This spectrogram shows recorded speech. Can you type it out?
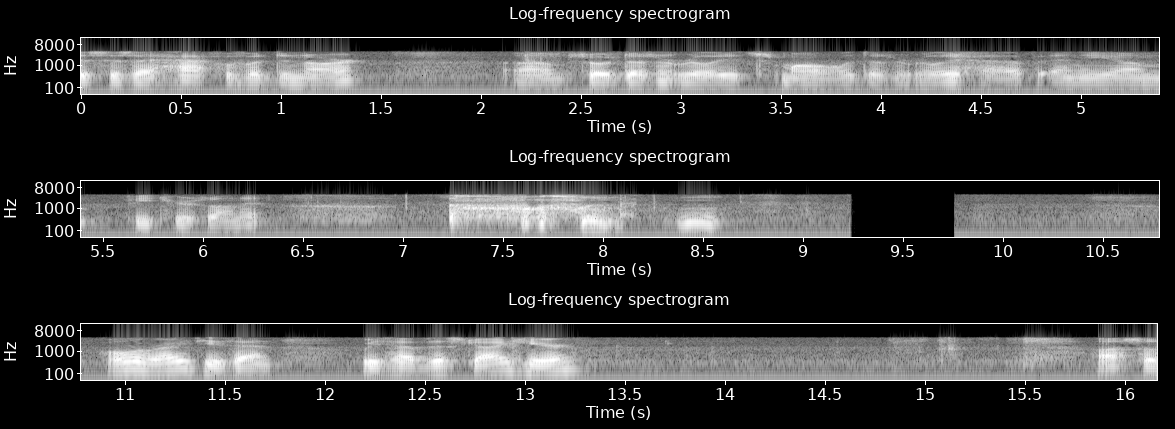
This is a half of a dinar, um, so it doesn't really, it's small, it doesn't really have any um, features on it. mm. Alrighty then, we have this guy here, also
